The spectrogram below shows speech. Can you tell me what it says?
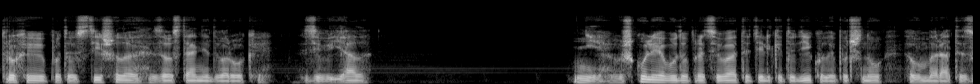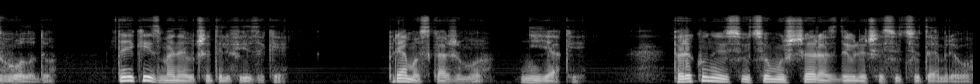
трохи потовстішала за останні два роки, зів'яла. Ні, у школі я буду працювати тільки тоді, коли почну вмирати з голоду. Та який з мене вчитель фізики? Прямо скажемо, ніякий. Переконуюсь у цьому ще раз, дивлячись у цю темряву.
